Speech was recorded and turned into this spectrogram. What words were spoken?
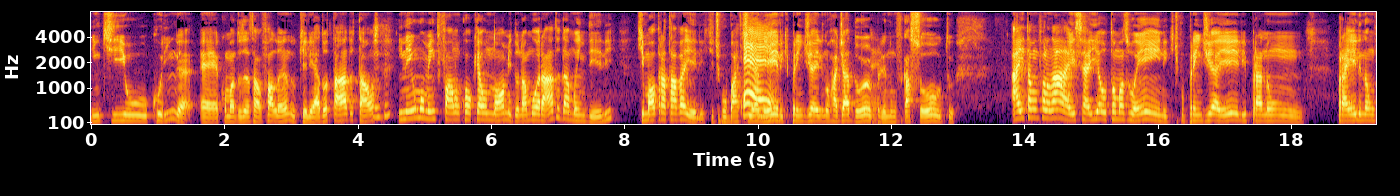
em que o Coringa, é, como a Duda tava falando, que ele é adotado e tal, Uhum. em nenhum momento falam qual que é o nome do namorado da mãe dele que maltratava ele, que tipo batia É. nele, que prendia ele no radiador pra ele não ficar solto. Aí estavam falando, ah, esse aí é o Thomas Wayne, que tipo prendia ele pra não para ele não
